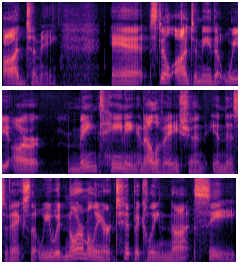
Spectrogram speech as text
odd to me, and still odd to me that we are maintaining an elevation in this VIX that we would normally or typically not see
